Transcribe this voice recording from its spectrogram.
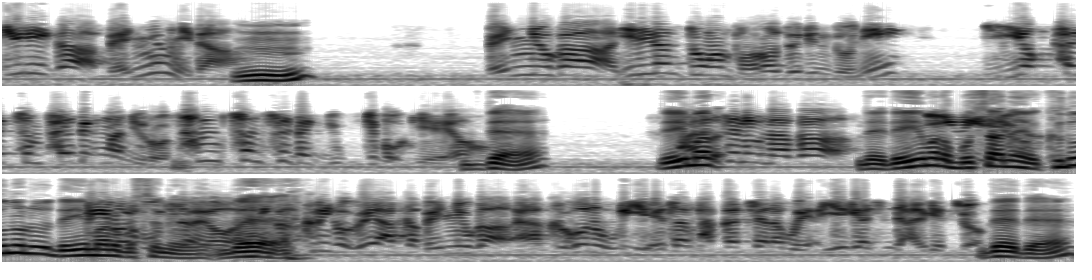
1위가 맨유입니다. 음. 맨유가 1년 동안 벌어들인 돈이 2억 8,800만 유로, 3,760억이에요. 네. 네이마르, 바르셀로나가 네, 네이마르 못 사네요. 그 돈으로 네이마르 못. 사네요. 네. 그러니까, 그러니까 왜 아까 맨유가 아 그거는 우리 예산 바깥이 라고 얘기하시는데 알겠죠? 네네.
